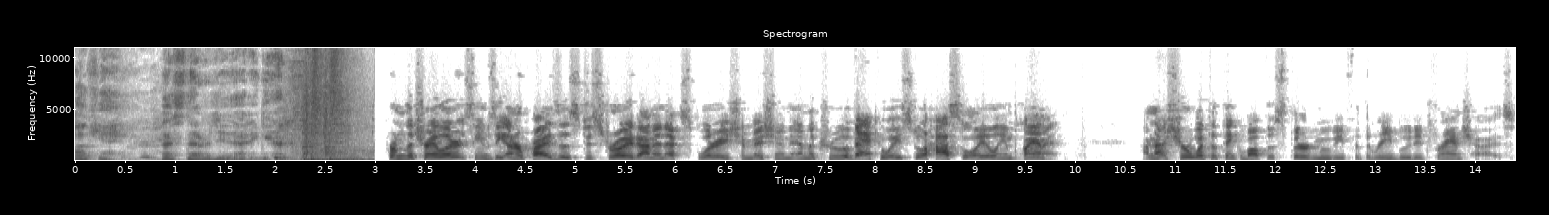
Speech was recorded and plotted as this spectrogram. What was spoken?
Okay, let's never do that again. From the trailer, it seems the Enterprise is destroyed on an exploration mission and the crew evacuates to a hostile alien planet. I'm not sure what to think about this third movie for the rebooted franchise.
